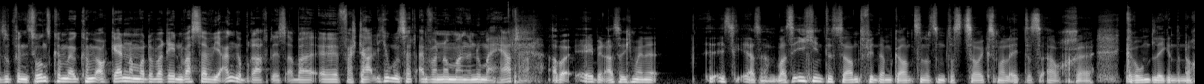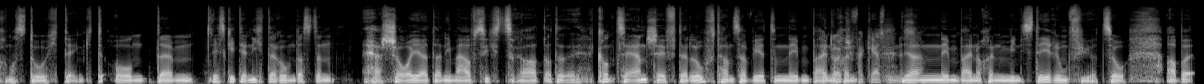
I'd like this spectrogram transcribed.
Subventions können wir, können wir auch gerne nochmal darüber reden, was da wie angebracht ist, aber äh, Verstaatlichung ist halt einfach nochmal eine Nummer härter. Aber eben, also ich meine, ist, also, was ich interessant finde am Ganzen, dass man das Zeugs mal etwas auch äh, grundlegender nochmals durchdenkt. Und ähm, es geht ja nicht darum, dass dann Herr Scheuer dann im Aufsichtsrat oder Konzernchef der Lufthansa wird und nebenbei, noch ein, ja, nebenbei noch ein Ministerium führt. So. Aber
